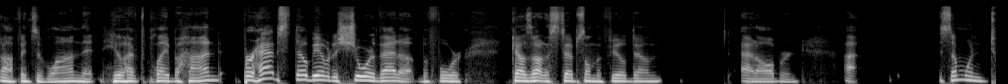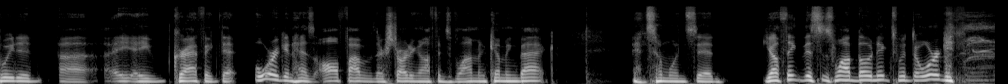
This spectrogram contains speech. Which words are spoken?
offensive line that he'll have to play behind. Perhaps they'll be able to shore that up before Calzada steps on the field down at Auburn. Uh, someone tweeted uh, a, a graphic that Oregon has all five of their starting offensive linemen coming back. And someone said, Y'all think this is why Bo Nix went to Oregon?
